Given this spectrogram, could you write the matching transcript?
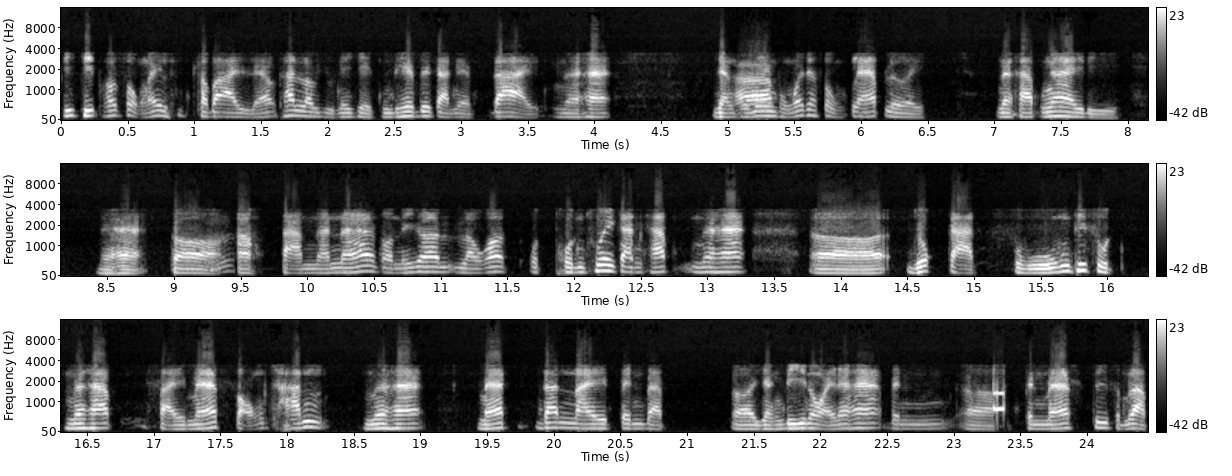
พี่จิ๊บเขาส่งให้สบายอยู่แล้ว ถ้าเราอยู่ในเขตกรุงเทพด้วยกันเนี่ยได้นะฮะอย่างผมครับเองผมก็จะส่งแกลบเลยนะครับ ง่ายดีนะฮะ ก็อะตามนั้นนะ ตอนนี้ก็เราก็อดทนช่วยกันครับนะฮะเอ่อ ยกกาดสูงที่สุดนะครับ ใส่แมสสองชั้นนะฮะแมสด้านในเป็นแบบออย่างดีหน่อยนะฮะเป็นเป็นแมสที่สำหรับ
